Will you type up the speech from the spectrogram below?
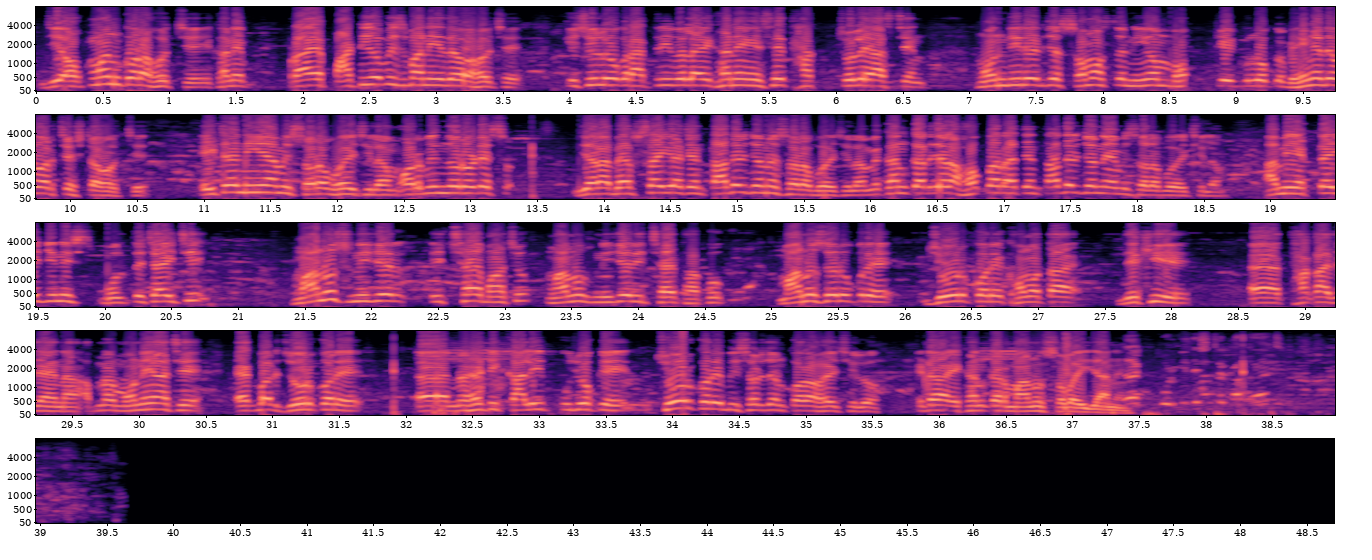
যে অপমান করা হচ্ছে এখানে প্রায় পার্টি অফিস বানিয়ে দেওয়া হচ্ছে কিছু লোক রাত্রিবেলা এখানে এসে থাক, চলে আসছেন। মন্দিরের যে সমস্ত নিয়ম ভ- গুলোকে ভেঙে দেওয়ার চেষ্টা হচ্ছে, এইটা নিয়ে আমি সরব হয়েছিলাম। অরবিন্দ রোডে যারা ব্যবসায়ী আছেন, তাদের জন্য সরব হয়েছিলাম। এখানকার যারা হকার আছেন, তাদের জন্য আমি সরব হয়েছিলাম। আমি একটাই জিনিস বলতে চাইছি, মানুষ নিজের ইচ্ছায় বাঁচুক, মানুষ নিজের ইচ্ছায় থাকুক। মানুষের উপরে জোর করে ক্ষমতায় দেখিয়ে থাকা যায় না। আপনার মনে আছে, একবার জোর করে নৈহাটি কালী পুজোকে জোর করে বিসর্জন করা হয়েছিল। এটা এখানকার মানুষ সবাই জানে।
